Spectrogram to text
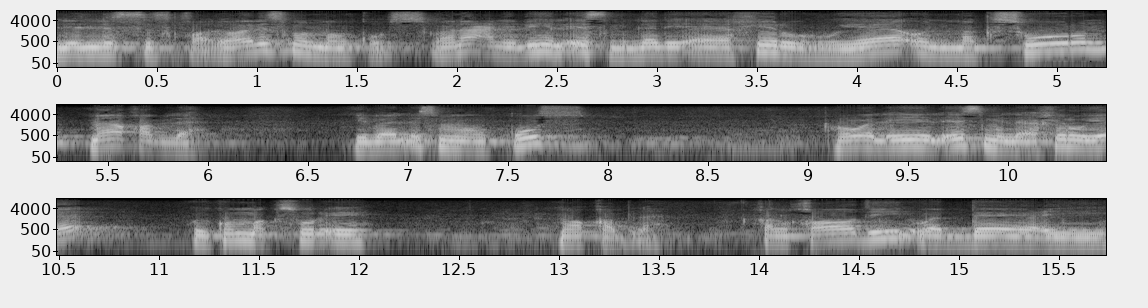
للاستثقال وهو الاسم المنقوص. ونعني به الاسم الذي آخره ياء مكسور ما قبله. يبقى الاسم المنقوص هو الايه؟ الاسم اللي آخره ياء ويكون مكسور إيه؟ ما قبله. كالقاضي والداعي.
